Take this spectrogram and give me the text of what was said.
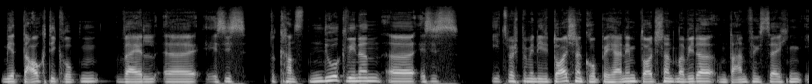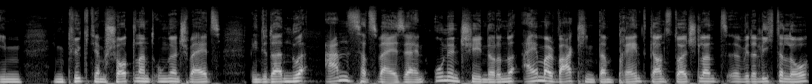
mir taugt die Gruppen, weil äh, es ist, du kannst nur gewinnen. Äh, es ist zum Beispiel, wenn ich die Deutschland-Gruppe hernehme, Deutschland mal wieder unter Anführungszeichen im, im Glück, die haben Schottland, Ungarn, Schweiz, wenn du da nur ansatzweise ein Unentschieden oder nur einmal wackeln, dann brennt ganz Deutschland äh, wieder lichterloh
